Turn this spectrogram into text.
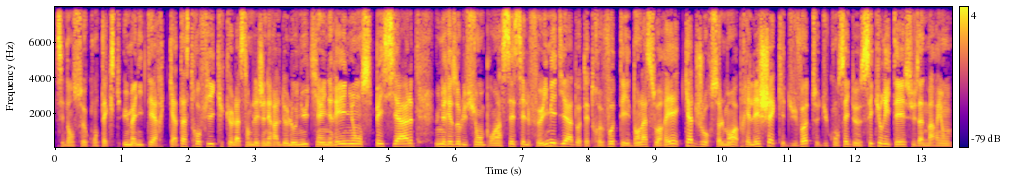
C'est dans ce contexte humanitaire catastrophique que l'Assemblée générale de l'ONU tient une réunion spéciale. Une résolution pour un cessez-le-feu immédiat doit être votée dans la soirée quatre jours seulement après l'échec du vote du Conseil de sécurité, Suzanne Marion.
